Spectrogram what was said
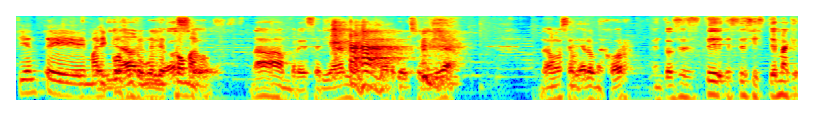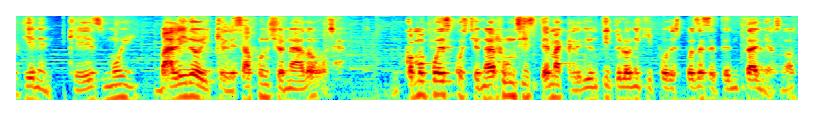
siente mariposas en el estómago. No, hombre, sería lo mejor de su vida. No, sería lo mejor. Entonces, este, este sistema que tienen, que es muy válido y que les ha funcionado, o sea, ¿cómo puedes cuestionar un sistema que le dio un título a un equipo después de 70 años, ¿no?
